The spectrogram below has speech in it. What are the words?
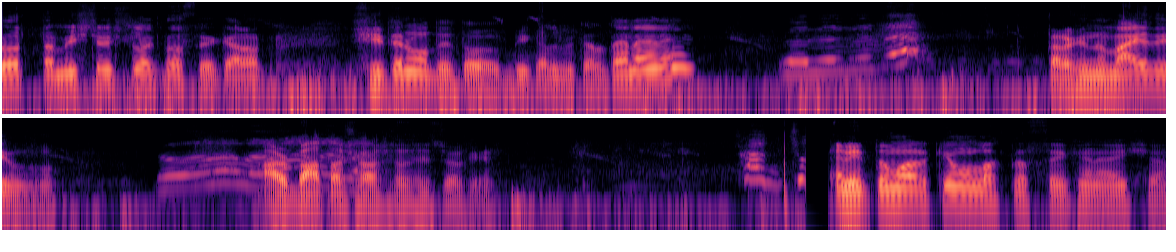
রোদটা মিষ্টি মিষ্টি লাগতেছে কারণ শীতের মধ্যে তো বিকাল বিকাল তাই না রে? তারা কিন্তু মাই দিব আর বাতাস আসতেছে চোখে। এনে তোমার কেমন লাগতেছে এখানে আইসা?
